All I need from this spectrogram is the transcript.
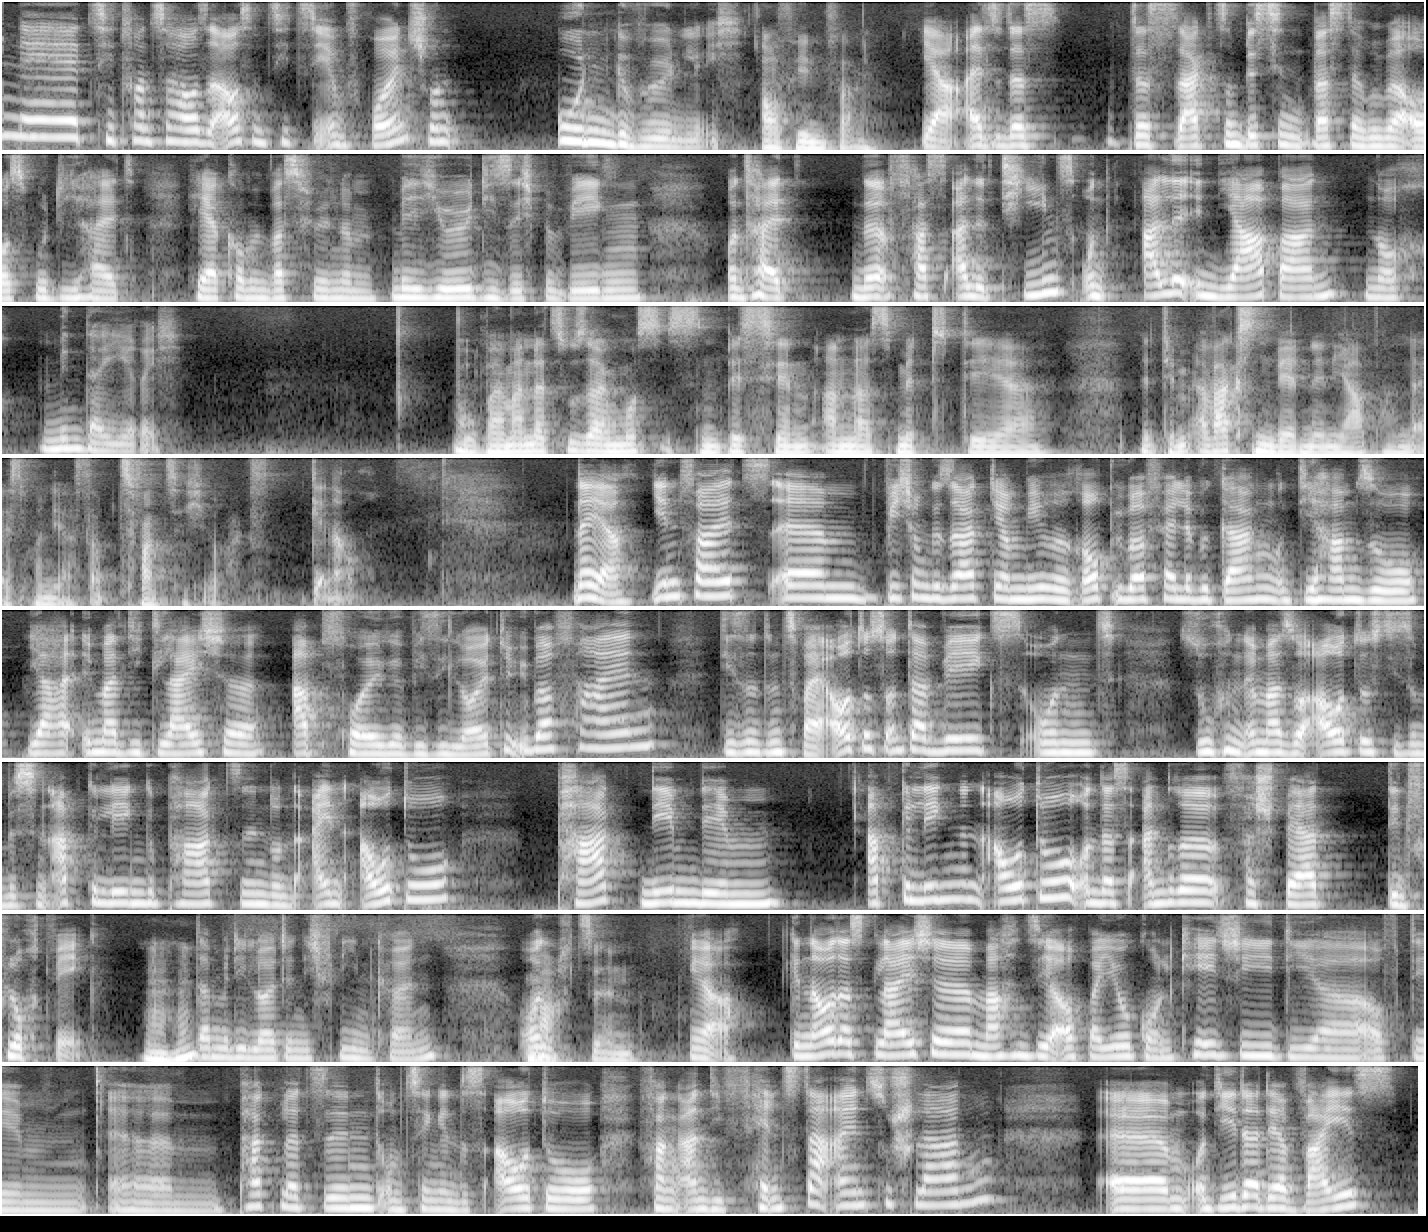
nee, zieht von zu Hause aus und zieht zu ihrem Freund schon ungewöhnlich. Auf jeden Fall. Ja, also das, das sagt so ein bisschen was darüber aus, wo die halt herkommen, was für einem Milieu die sich bewegen. Und halt ne, fast alle Teens und alle in Japan noch minderjährig. Wobei man dazu sagen muss, es ist ein bisschen anders mit, der, mit dem Erwachsenwerden in Japan. Da ist man ja erst ab 20 erwachsen. Genau. Naja, jedenfalls, ähm, wie schon gesagt, die haben mehrere Raubüberfälle begangen und die haben so, ja, immer die gleiche Abfolge, wie sie Leute überfallen. Die sind in zwei Autos unterwegs und suchen immer so Autos, die so ein bisschen abgelegen geparkt sind. Und ein Auto parkt neben dem abgelegenen Auto und das andere versperrt den Fluchtweg, damit die Leute nicht fliehen können. Und Macht Sinn. ja, genau das gleiche machen sie auch bei Yoko und Keiji, die ja auf dem ähm, Parkplatz sind, umzingeln das Auto, fangen an, die Fenster einzuschlagen. Ähm, und jeder, der weiß,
